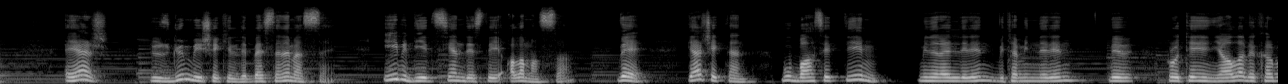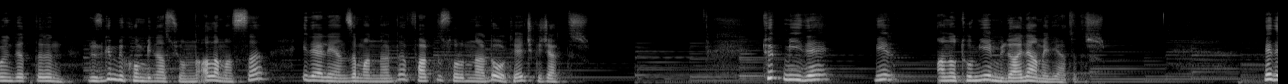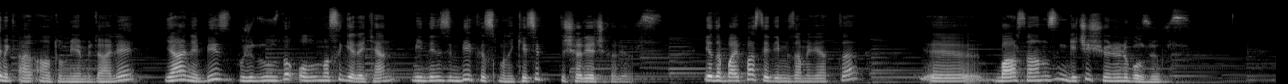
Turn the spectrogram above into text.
eğer düzgün bir şekilde beslenemezse, iyi bir diyetisyen desteği alamazsa ve gerçekten bu bahsettiğim minerallerin, vitaminlerin ve protein, yağlar ve karbonhidratların düzgün bir kombinasyonunu alamazsa ilerleyen zamanlarda farklı sorunlar da ortaya çıkacaktır. Tüp mide bir anatomiye müdahale ameliyatıdır. Ne demek anatomiye müdahale? Yani biz vücudunuzda olması gereken midenizin bir kısmını kesip dışarıya çıkarıyoruz. Ya da bypass dediğimiz ameliyatta e, bağırsağınızın geçiş yönünü bozuyoruz.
